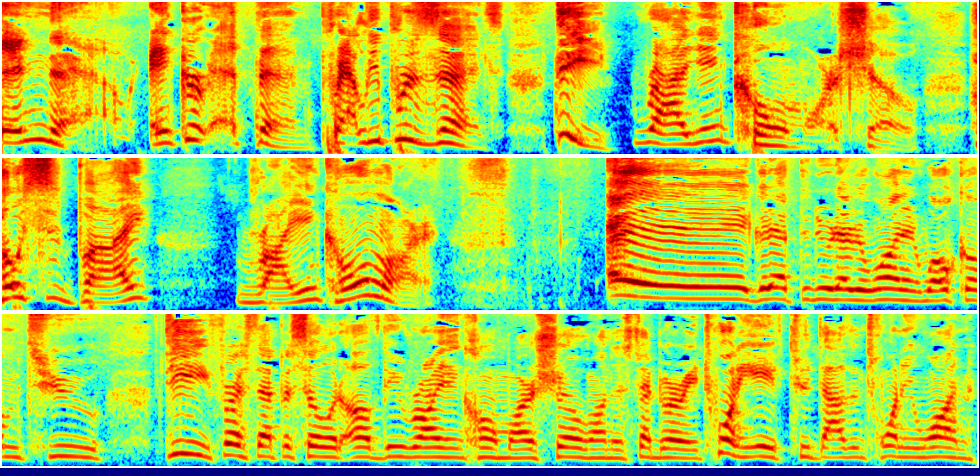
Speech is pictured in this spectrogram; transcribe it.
And now, Anchor FM proudly presents The Ryan Colmar Show, hosted by Ryan Colmar. Hey, good afternoon, everyone, and welcome to the first episode of The Ryan Colmar Show on this February 28th, 2021,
